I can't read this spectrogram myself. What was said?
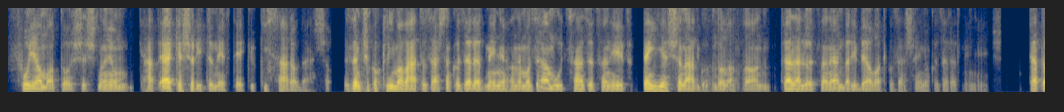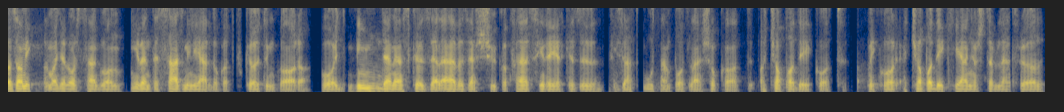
folyamatos és nagyon hát elkeserítő mértékű kiszáradása. Ez nem csak a klímaváltozásnak az eredménye, hanem az elmúlt 150 év teljesen átgondolatlan, felelőtlen emberi beavatkozásainak az eredménye is. Tehát az, amikor Magyarországon évente 100 milliárdokat költünk arra, hogy minden eszközzel elvezessük a felszínre érkező vizet, utánpotlásokat, a csapadékot, amikor egy csapadék hiányos területről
